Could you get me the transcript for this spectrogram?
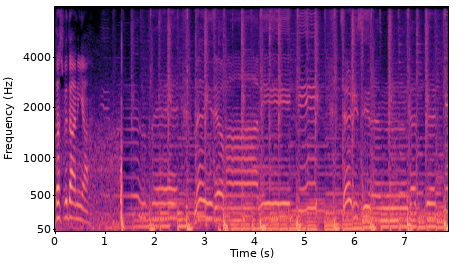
दस विदानिया। नई जवानी की चढ़ी सी रंगत के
